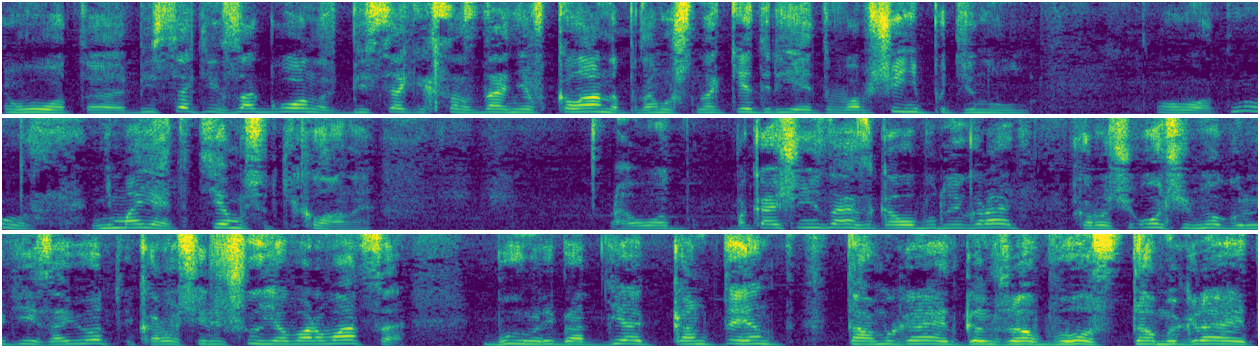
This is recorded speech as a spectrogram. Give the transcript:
Вот, э, без всяких загонов, без всяких создания в клана, потому что на кедре я это вообще не потянул. Вот, ну, не моя эта тема все-таки кланы. А вот, пока еще не знаю, за кого буду играть. Короче, очень много людей зовет. И, короче, решил я ворваться. Будем, ребят, делать контент. Там играет Ганжабос, там играет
